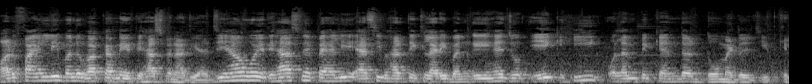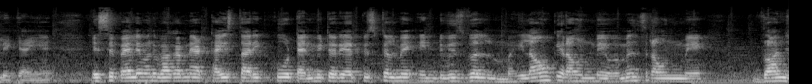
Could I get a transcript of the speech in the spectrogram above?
और फाइनली मनु भाकर ने इतिहास बना दिया। जी हाँ वो इतिहास में पहली ऐसी भारतीय खिलाड़ी बन गई है जो एक ही ओलंपिक के अंदर दो मेडल जीत के लेके आई हैं। इससे पहले मनु भाकर ने 28 तारीख को 10 मीटर एयर पिस्टल में इंडिविजुअल महिलाओं के राउंड में वुमेन्स राउंड में ब्रॉन्ज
